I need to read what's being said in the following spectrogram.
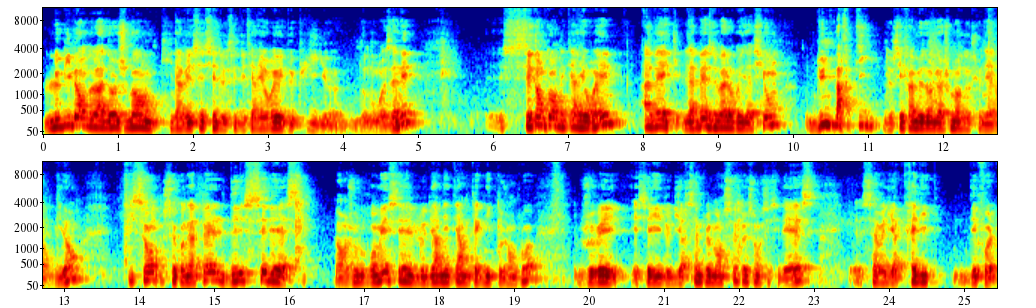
le bilan de la Deutsche Bank, qui n'avait cessé de se détériorer depuis euh, de nombreuses années, s'est encore détérioré avec la baisse de valorisation d'une partie de ces fameux engagements notionnels hors bilan, qui sont ce qu'on appelle des CDS. Alors je vous promets, c'est le dernier terme technique que j'emploie. Je vais essayer de dire simplement ce que sont ces CDS. Ça veut dire Credit Default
